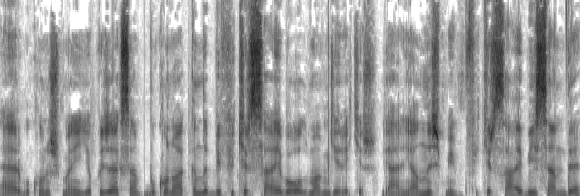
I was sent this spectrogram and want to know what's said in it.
eğer bu konuşmayı yapacaksam bu konu hakkında bir fikir sahibi olmam gerekir. Yani yanlış mıyım? Fikir sahibiysem de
